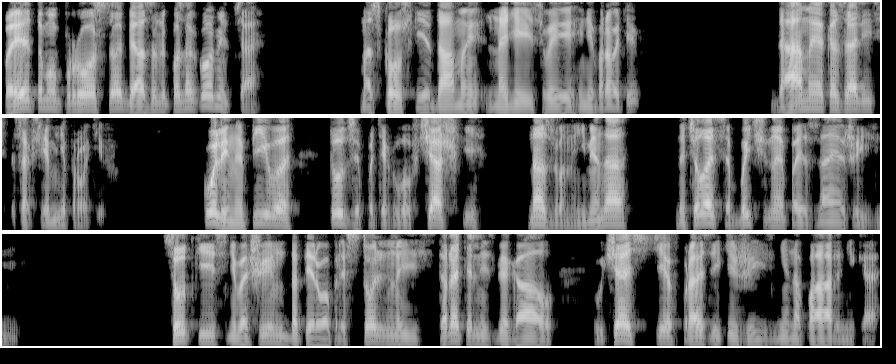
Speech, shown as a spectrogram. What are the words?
поэтому просто обязаны познакомиться. Московские дамы, надеюсь, вы не против? Дамы оказались совсем не против. Колино пиво тут же потекло в чашки, названы имена, началась обычная поездная жизнь. Сутки с небольшим до Первопрестольной старательно избегал участия в празднике жизни напарника,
